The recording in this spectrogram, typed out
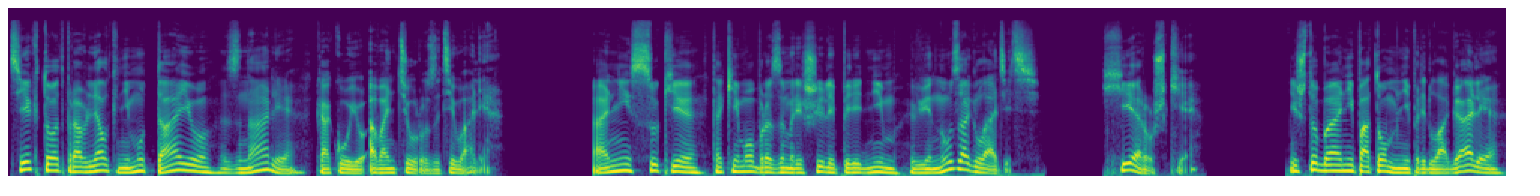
Те, кто отправлял к нему Таю, знали, какую авантюру затевали. Они, суки, таким образом решили перед ним вину загладить. Херушки. И чтобы они потом не предлагали,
